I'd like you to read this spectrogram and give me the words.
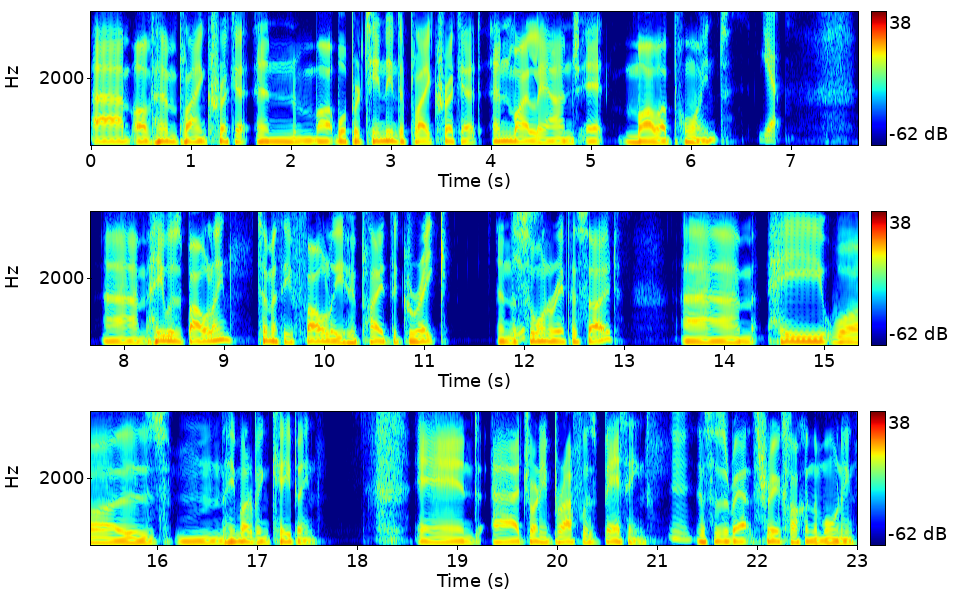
Um, of him playing cricket in my well, pretending to play cricket in my lounge at Moa Point. Yep. Um, he was bowling. Timothy Foley, who played the Greek in the Yes. sauna episode, um, he was mm, he might have been keeping, and uh, Johnny Brugh was batting. Mm. This was about three o'clock in the morning,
